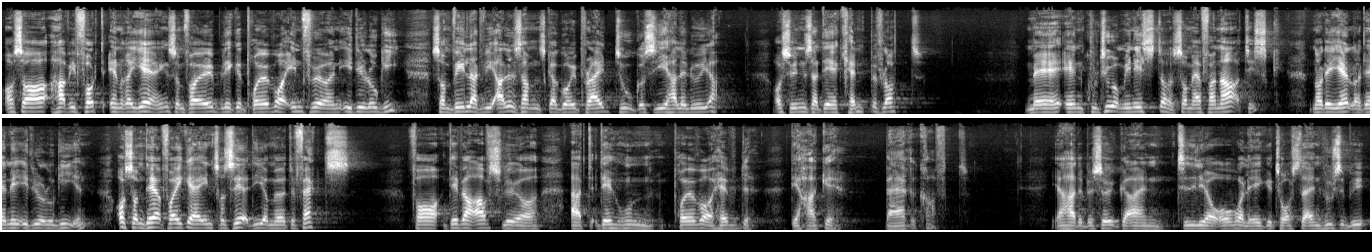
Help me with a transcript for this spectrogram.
Og så har vi fått en regjering som for øyeblikket prøver å innføre en ideologi som vil at vi alle sammen skal gå i pride-tog og si halleluja, og synes at det er kjempeflott. Med en kulturminister som er fanatisk når det gjelder denne ideologien, og som derfor ikke er interessert i å møte facts. For det vil avsløre at det hun prøver å hevde, det har ikke bærekraft. Jeg hadde besøk av en tidligere overlege, Torstein Huseby,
